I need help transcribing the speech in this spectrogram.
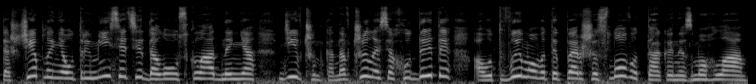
та щеплення у три місяці дало ускладнення. Дівчинка навчилася ходити, а от вимовити перше слово так і не змогла.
